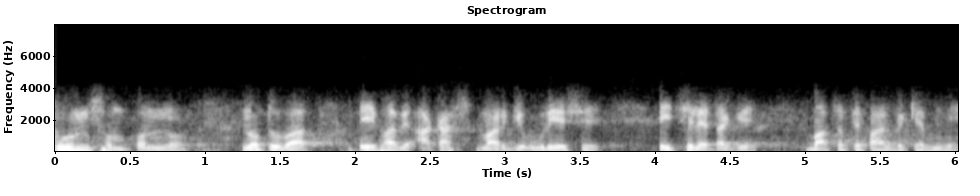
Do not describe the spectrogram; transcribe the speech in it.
গুণ সম্পন্ন, নতুবা এইভাবে আকাশ মার্গে উড়ে এসে এই ছেলেটাকে বাঁচাতে পারবে কেমনে?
